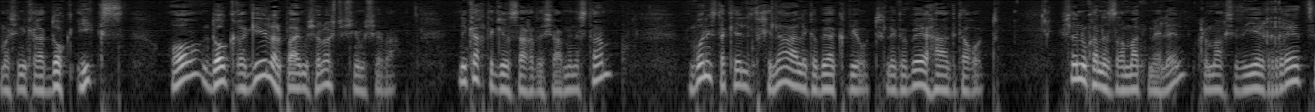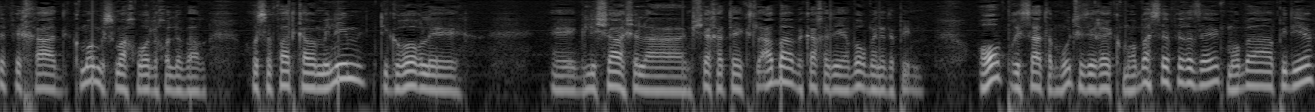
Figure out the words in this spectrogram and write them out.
מה שנקרא doc X, או דוק רגיל 2003-97. ניקח את הגרסה החדשה מן הסתם, ובואו נסתכל לתחילה לגבי הקביעות, לגבי ההגדרות. יש לנו כאן הזרמת מלל, כלומר שזה יהיה רצף אחד, כמו מסמך וורד לכל דבר. הוספת כמה מילים תגרור לגלישה של המשך הטקסט לאבא, וככה זה יעבור בין הדפים. או פריסת עמוד, שזה יראה כמו בספר הזה, כמו ב-PDF,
